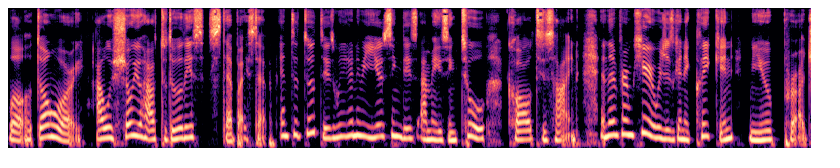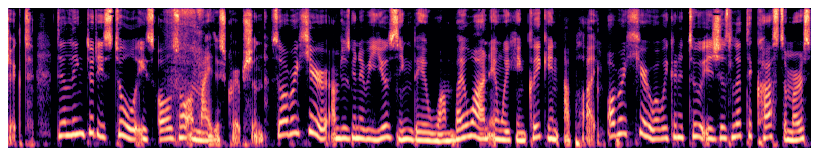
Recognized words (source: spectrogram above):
Well, don't worry. I will show you how to do this step by step. And to do this, we're going to be using this amazing tool called Dzine. And then from here, we're just going to click in New Project. The link to this tool is also on my description. So over here, I'm just going to be using the one by one and we can click in apply. Over here, what we're going to do is just let the customers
